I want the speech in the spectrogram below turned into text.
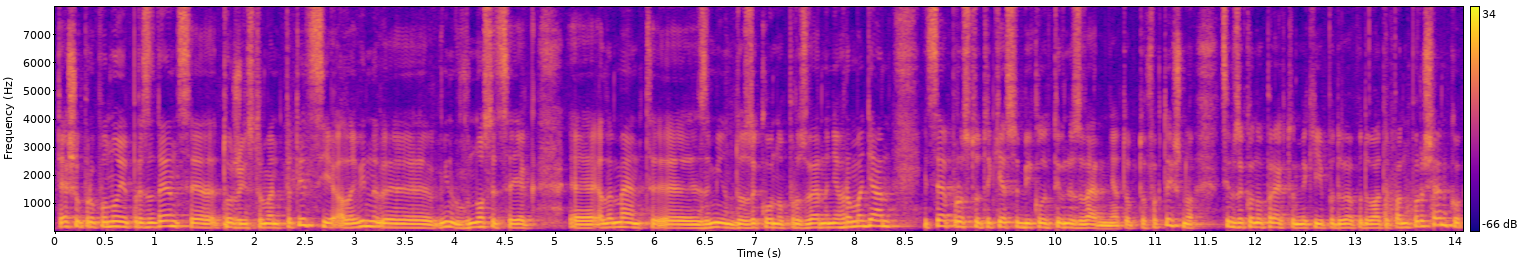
те, що пропонує президент, це теж інструмент петиції, але він, е, він вноситься як е, елемент змін до закону про звернення громадян, і це просто таке собі колективне звернення. Тобто, фактично, цим законопроектом, який подаве подавати пан Порошенко,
